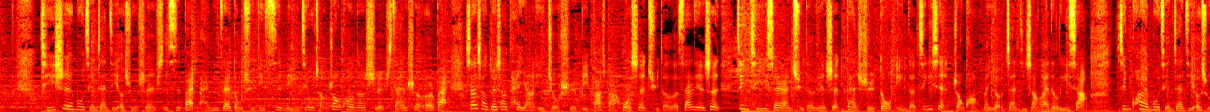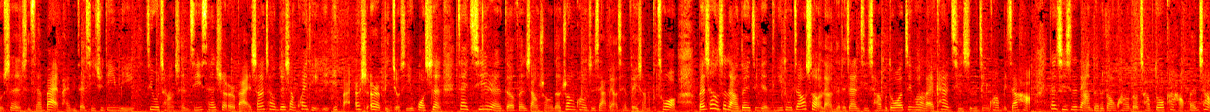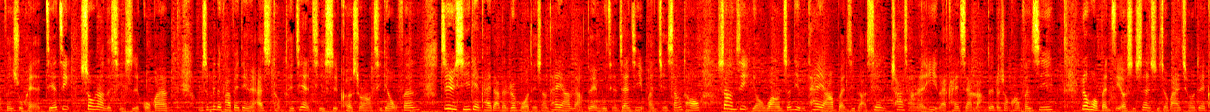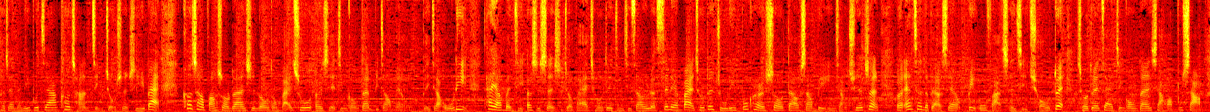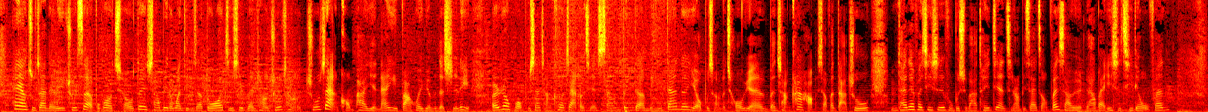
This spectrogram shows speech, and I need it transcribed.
骑士目前战绩二十五胜十四败，排名在东区第四名。进入场状况呢是三胜二败。上场对上太阳以九十比八十八获胜，取得了三连胜。近期虽然取得连胜，但是都赢得惊险，状况没有战绩上来的理想。金块目前战绩二十五胜十三败，排名在西区第一名。进入场成绩三胜二败。上场对上快艇以一百二十二比九十一获胜，在七人得分上双的状况之下，表现非常的不错。本场是两队今年第一度交手，两队的战绩差不多。近况来看，骑士的近况比较好，但其实两队的状况都差不多。看好本场分数会很接近，受让的骑士过关。我们身边的咖啡店员 S 桶推荐骑士客受让七点五分。至于十一点开打的热火对上太阳，两队目前战绩完全相同。上季有望争顶的太阳，本季表现差强人意。来看一下两队的状况分析。热火本季二十胜十九败，球队客战能力不佳，客场仅九胜十一败，客场防守端是漏洞百出，而且进攻端比较没有比较较无力。太阳本季二十胜十九败，球队近期遭遇了四连败，球队主力 Booker 受到伤病影响缺阵，而 Anton 的表现并无法撑起球队，球队在进攻端下滑不少。太阳主战能力出色，不过球队伤病的问题比较多，即使本场出场出战，恐怕也难以发挥原本的实力。而热火不擅长客战，而且伤兵的名单呢也有不少的球员，本场看好小分打出。我们台内分析师福布十八推荐这场比赛总分小于两百一十七点五分。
